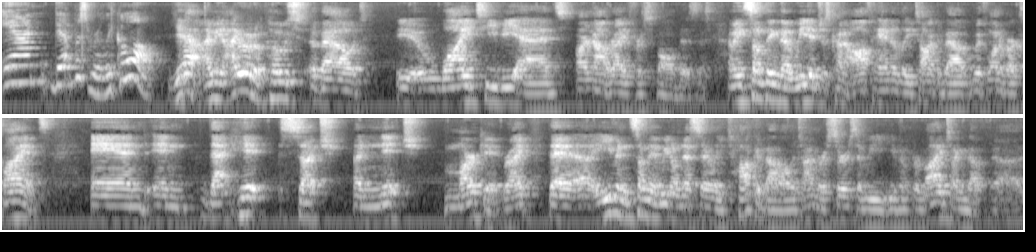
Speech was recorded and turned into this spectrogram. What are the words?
And that was really cool. Yeah, I mean, I wrote a post about why TV ads are not right for small business. I mean, something that we had just kind of offhandedly talked about with one of our clients, and and that hit such a niche market, right? That uh, even something that we don't necessarily talk about all the time, or a service that we even provide, talking about uh,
